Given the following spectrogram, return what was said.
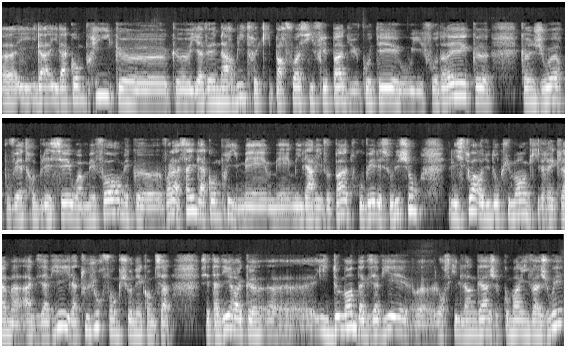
Euh, il a, il a compris que qu'il y avait un arbitre qui parfois sifflait pas du côté où il faudrait, que qu'un joueur pouvait être blessé ou en méforme, et que voilà, ça il l'a compris. Mais mais mais il n'arrive pas à trouver les solutions. L'histoire du document qu'il réclame à, Xavier, il a toujours fonctionné comme ça. C'est-à-dire que euh, il demande à Xavier euh, lorsqu'il l'engage comment il va jouer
